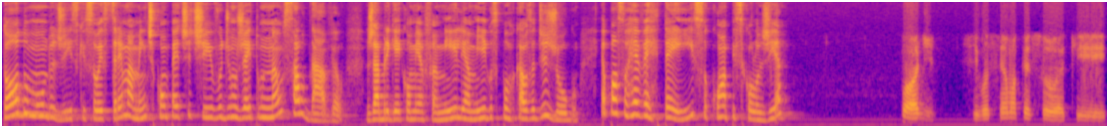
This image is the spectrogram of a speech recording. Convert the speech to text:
Todo mundo diz que sou extremamente competitivo de um jeito não saudável. Já briguei com minha família e amigos por causa de jogo. Eu posso reverter isso com a psicologia? Pode. Se você é uma pessoa que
